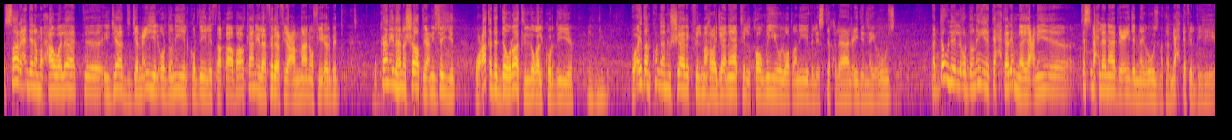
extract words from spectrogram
صار عندنا محاولات آه، إيجاد جمعيه الاردنيه الكرديه للثقافة. كان لها فرع في عمان وفي إربد وكان لها نشاط يعني جيد وعقدت دورات للغة الكردية. وأيضا كنا نشارك في المهرجانات القومية والوطنية بالاستقلال عيد النيروز. الدولة الأردنية تحترمنا يعني آه، تسمح لنا بعيد النيروز مثلا نحتفل به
